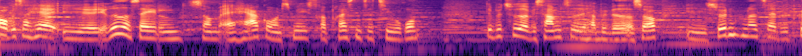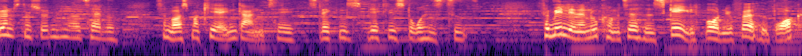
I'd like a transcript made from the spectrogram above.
Står vi så her i, øh, i Riddersalen, som er herregårdens mest repræsentative rum. Det betyder, at vi samtidig har bevæget os op i 1700-tallet, i begyndelsen af 1700-tallet, som også markerer indgangen til slægtens virkelig storhedstid. Familien er nu kommet til at hedde Skel, hvor den jo før hed Brok.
